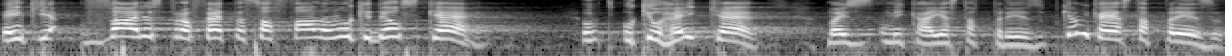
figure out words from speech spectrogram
em que vários profetas só falam o que Deus quer, o, o que o rei quer, mas o Micaías está preso. Por que o Micaías está preso?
